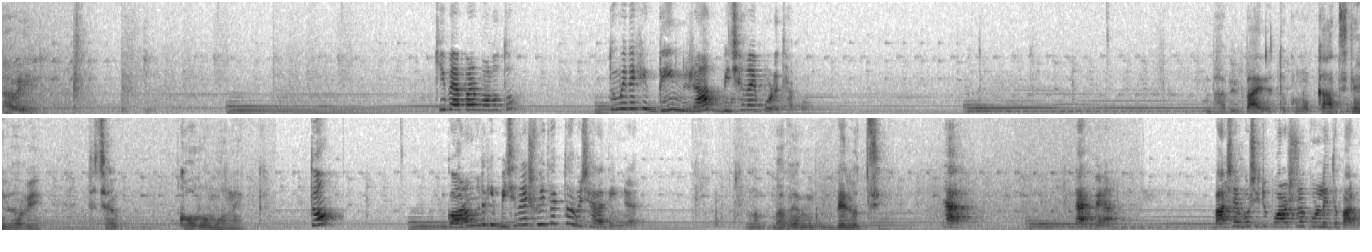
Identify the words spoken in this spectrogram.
ভাবি? কি ব্যাপার বলো তো? তুমি দেখি দিন রাত বিছানায় পড়ে থাকো। ভাবি বাইরে তো কোনো কাজ নেই ভাবি। তাছাড়া গরম অনেক। তো? গরম হলে কি বিছানায় শুয়ে থাকতে হবে সারা দিন রাত? না, ভাবি আমি বের হচ্ছি। থাক লাগবে না। বাসায় বসে একটু পড়াশোনা করলেই তো পারো।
